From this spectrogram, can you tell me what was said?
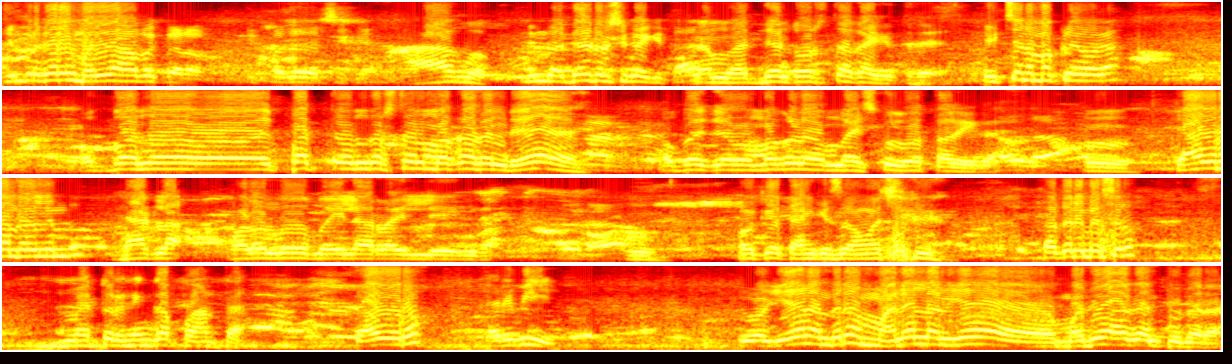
ನಿಮ್ ಪ್ರಕಾರ ಈಗ ಮದುವೆ ಆಗ್ಬೇಕಾರೆ ಇಪ್ಪತ್ತೈದು ವರ್ಷಕ್ಕೆ? ಆಗ್ಬೇಕು. ನಿಮ್ದು ಹದಿನೆಂಟು ವರ್ಷಕ್ಕೆ ಆಗಿತ್ತು? ನಮ್ ಹದಿನೆಂಟು ವರ್ಷದಾಗ ಆಗಿತ್ರಿ ಎಷ್ಟು ಜನ ಮಕ್ಳು ಇವಾಗ? ಒಬ್ಬನು ಇಪ್ಪತ್ತೊಂದು ವರ್ಷದ ಮಗ ಅದನ್ರಿ ಒಬ್ಬ ಮಗಳು ಹೈಸ್ಕೂಲ್ ಓದ್ತಾವ ಈಗ. ಹ್ಮ್ ಯಾವ ಊರಂದ್ರೆ ನಿಮ್ದು? ಹ್ಯಾಡ್ಲ. ಹೊಳಲು ಮೈಲಾರ ಇಲ್ಲಿ ಹಿಂಗ. ಹ್ಮ್ okay thank you so much ಅದ್ರ ನಿಮ್ಮ ಹೆಸರು? ನಮ್ಮ ಹೆಸರು ನಿಂಗಪ್ಪ ಅಂತ. ಯಾವ ಊರು? ಅರ್ಬಿ ಇವಾಗ ಏನಂದ್ರೆ ಮನೇಲಿ ನನಗೆ ಮದುವೆ ಆಗಂತಿದ್ದಾರೆ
